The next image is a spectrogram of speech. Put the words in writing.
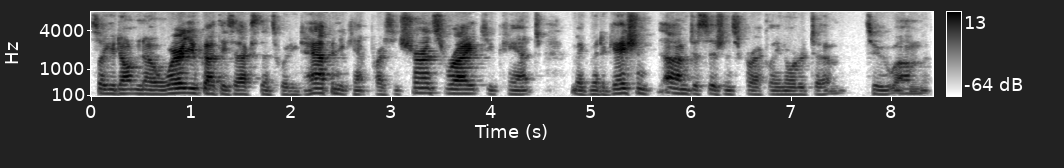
So you don't know where you've got these accidents waiting to happen. You can't price insurance right. You can't make mitigation um, decisions correctly in order to to um,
